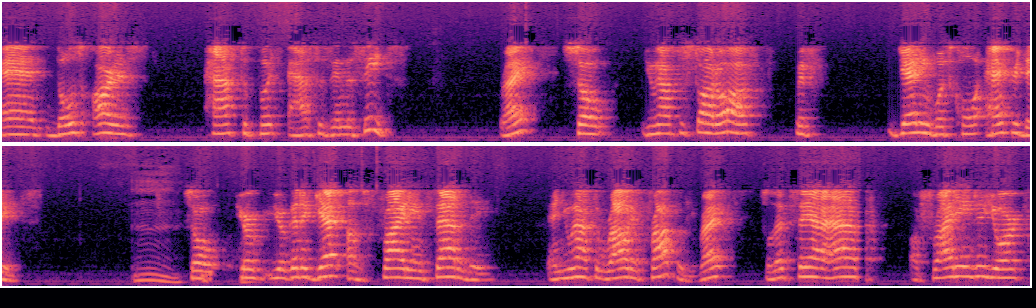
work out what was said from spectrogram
And those artists have to put asses in the seats, right? So you have to start off with getting what's called anchor dates. Mm. So you're you're gonna get a Friday and Saturday, and you have to route it properly, right? So let's say I have a Friday in New York,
